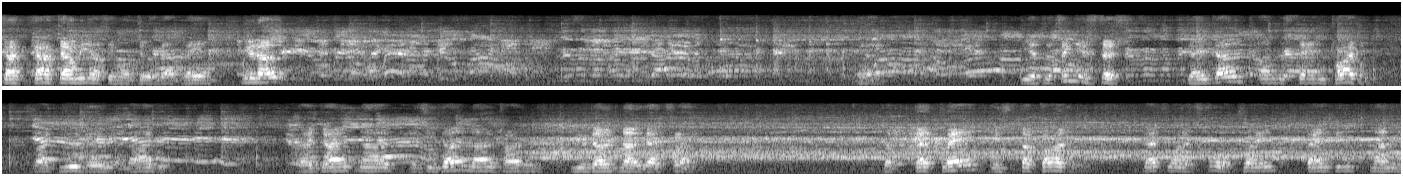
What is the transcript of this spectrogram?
can't, can't tell me nothing or two about land, you know? Yeah. Yeah, the thing is this, they don't understand titles like you do and I do. They don't know, if you don't know titles, you don't know that flag. The, that flag is the title. That's what it's for, trade, banking, money,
